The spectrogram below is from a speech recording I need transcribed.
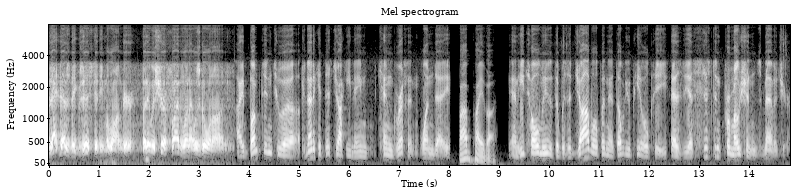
that doesn't exist any longer. But it was sure fun when it was going on. I bumped into a Connecticut disc jockey named Ken Griffin one day. Bob Paiva. And he told me that there was a job open at WPOP as the assistant promotions manager.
